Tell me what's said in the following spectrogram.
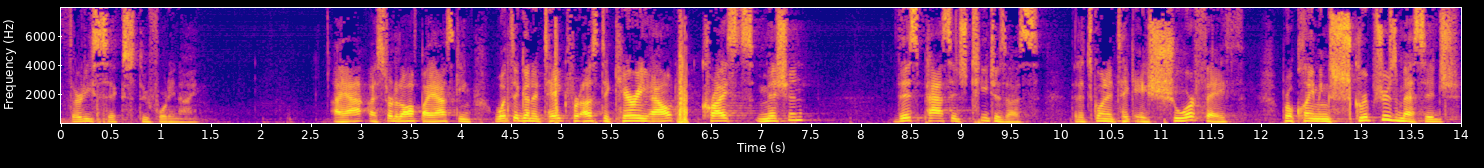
36 through 49. I, I started off by asking, what's it going to take for us to carry out Christ's mission? This passage teaches us that it's going to take a sure faith proclaiming Scripture's message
